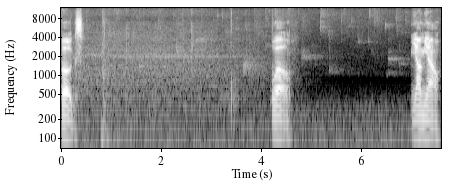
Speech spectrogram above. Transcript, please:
Bugs. Well. Meow meow.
